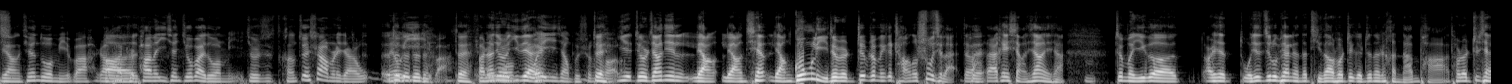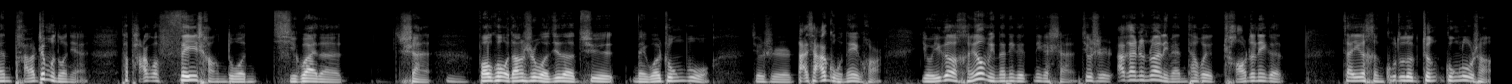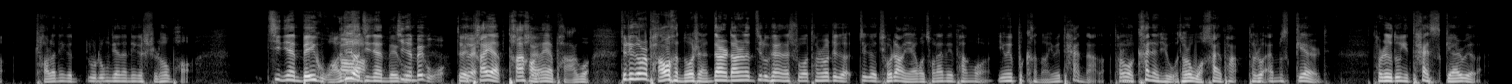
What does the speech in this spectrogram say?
两千多米吧，然后他呃只攀了一千九百多米，就是可能最上面那点儿没对有对对对意义吧。对，反正就是一点我也印象不深刻对，。一就是将近两两千两公里，这是这这么一个长度竖起来，对吧？对大家可以想象一下嗯，这么一个，而且我记得纪录片里他提到说，这个真的是很难爬。他说之前爬了这么多年，他爬过非常多奇怪的山，嗯包括我当时我记得去美国中部，就是大峡谷那块儿有一个很有名的那个那个山，就是《阿甘正传》里面他会朝着那个，在一个很孤独的征公路上，朝着那个路中间的那个石头跑，纪念碑谷啊，这叫啊纪念碑谷。纪念碑谷，对，他也他好像也爬过，就这哥们儿爬过很多山，但是当时纪录片在说，他说这个这个酋长岩我从来没攀过，因为不可能，因为太难了。他说嗯我看见去，我他说我害怕，他说 I'm scared，他说这个东西太 scary 了。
